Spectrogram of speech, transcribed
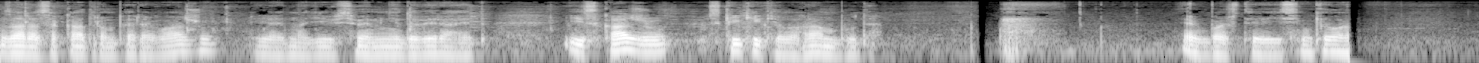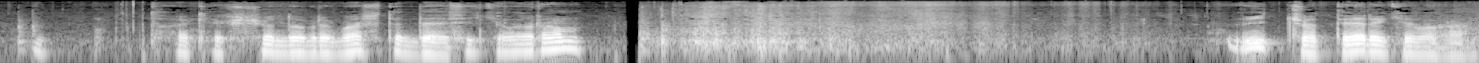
Зараз я кадром переважу. Я надіюсь, ви мені довіряєте. І скажу, скільки кілограм буде. Як бачите, 8 кілограм. Так, якщо добре бачите, 10 кілограм. І 4 кілограми.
